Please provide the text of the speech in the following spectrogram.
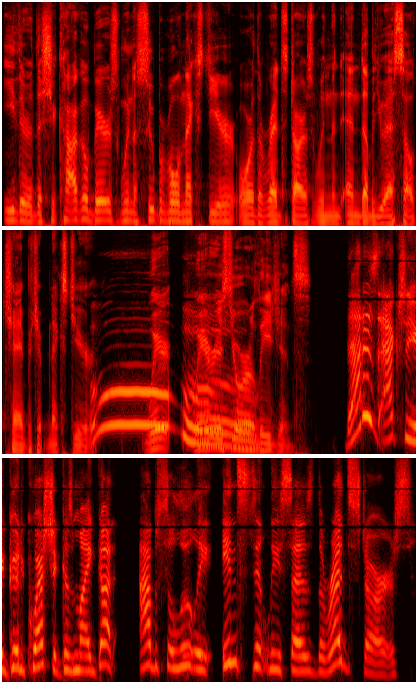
either the Chicago Bears win a Super Bowl next year or the Red Stars win the NWSL championship next year, where where is your allegiance? That is actually a good question because my gut absolutely instantly says the Red Stars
